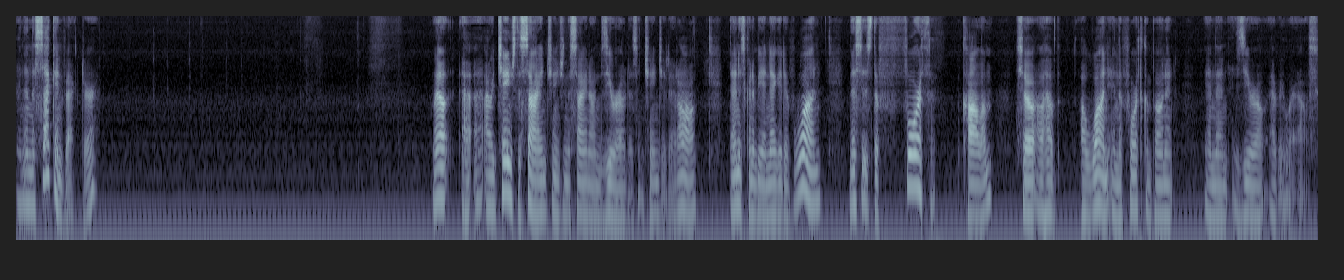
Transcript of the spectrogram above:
And then the second vector Well, uh, I would change the sign. Changing the sign on 0 doesn't change it at all. Then it's going to be a negative 1. This is the fourth column, so I'll have a 1 in the fourth component and then 0 everywhere else.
